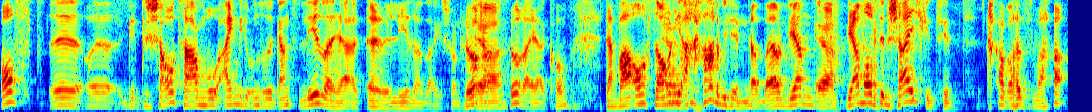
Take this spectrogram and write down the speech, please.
oft äh, äh, ge- geschaut haben, wo eigentlich unsere ganzen Leser her, äh, Leser sage ich schon, Hörer, Ja. Hörer herkommen? Da war auch Saudi-Arabien dabei und wir haben, Ja. wir haben auf den Scheich getippt. Aber es war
